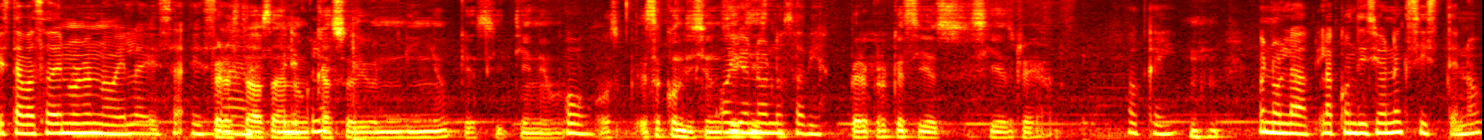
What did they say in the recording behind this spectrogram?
Está basada en una novela esa. pero está basada en un caso de un niño que sí tiene oh. esa condición. Oh, yo no lo sabía. Pero creo que sí es, sí es real. Ok. Bueno, la, la, condición existe, ¿no?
